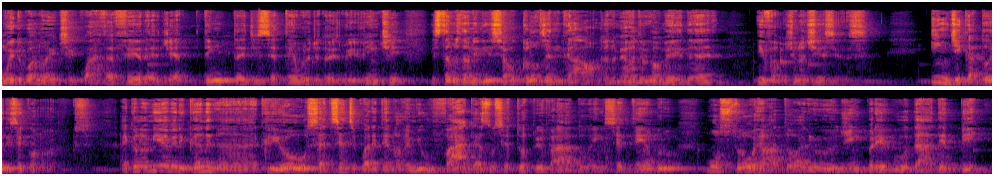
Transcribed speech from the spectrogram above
Muito boa noite, quarta-feira, dia 30 de setembro de 2020. Estamos dando início ao Close and Call. Meu nome é Rodrigo Almeida e vamos de notícias. Indicadores econômicos. A economia americana uh, criou 749 mil vagas no setor privado em setembro, mostrou o relatório de emprego da ADP.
